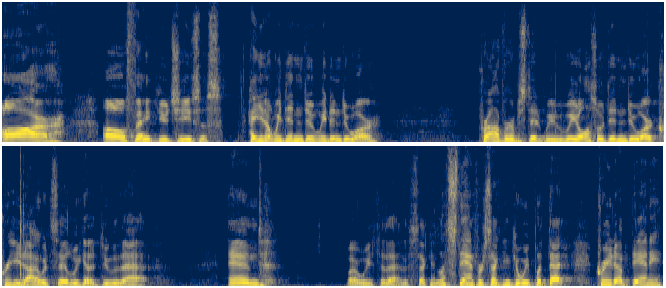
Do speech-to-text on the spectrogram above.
Are. Oh, thank you, Jesus. Hey, you know we didn't do? We didn't do our Proverbs, did we? We also didn't do our creed. I would say we got to do that. And well, we to that in a second. Let's stand for a second. Can we put that creed up, Danny?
